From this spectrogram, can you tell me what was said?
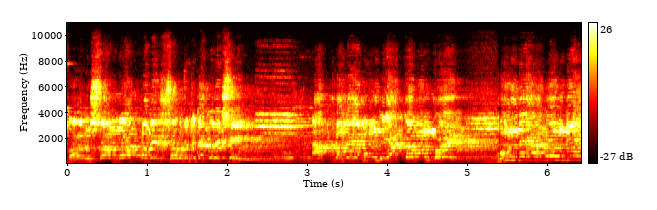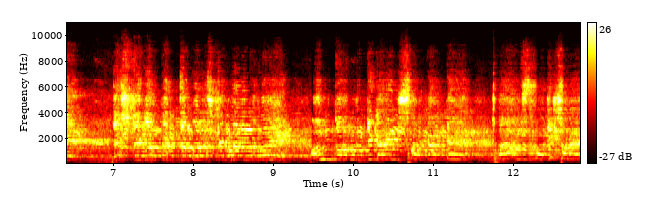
বরং আমরা আপনাদের সহযোগিতা করেছি। আপনাদের মন্দিরে আক্রমণ করে, মন্দিরে আগুন দিয়ে দেশটাকে অকার্যকর রাষ্ট্রে পরিণত করে, অন্তর্বর্তীকালীন সরকারকে ফ্রান্স পজিশনে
